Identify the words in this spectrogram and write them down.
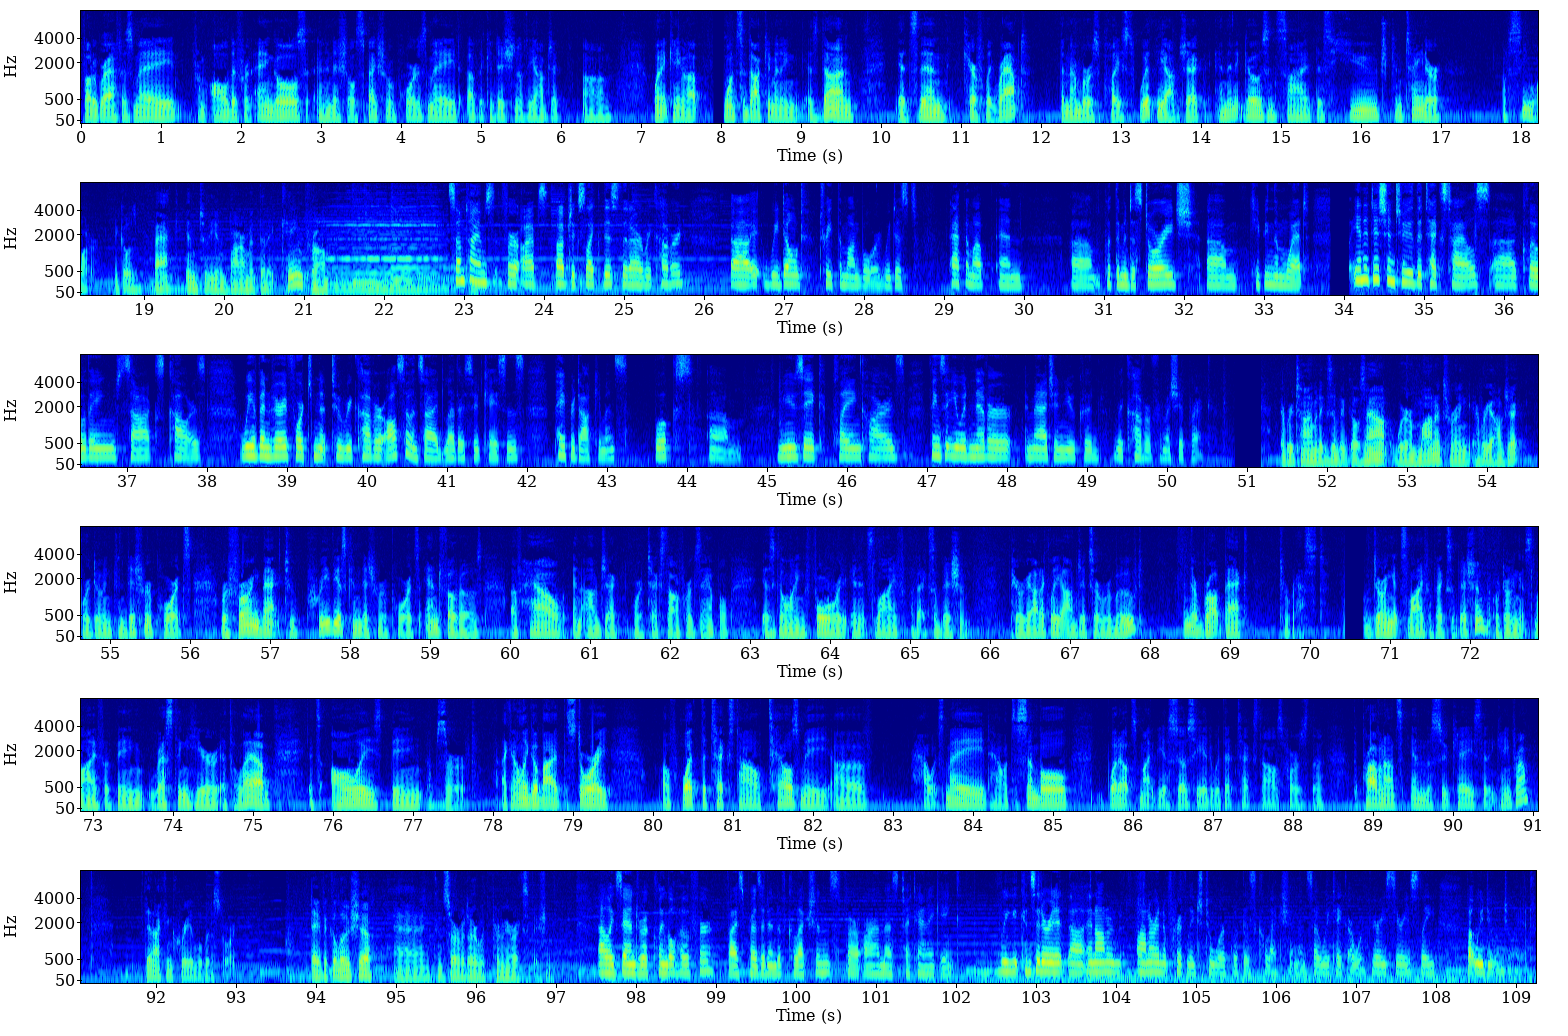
Photograph is made from all different angles. An initial inspection report is made of the condition of the object um, when it came up. Once the documenting is done, it's then carefully wrapped. The number is placed with the object, and then it goes inside this huge container of seawater. It goes back into the environment that it came from. Sometimes for ob- objects like this that are recovered, uh, we don't treat them on board. We just pack them up and um, put them into storage, um, keeping them wet. In addition to the textiles, uh, clothing, socks, collars, we have been very fortunate to recover also inside leather suitcases paper documents, books, um, music, playing cards, things that you would never imagine you could recover from a shipwreck. Every time an exhibit goes out, we're monitoring every object. We're doing condition reports, referring back to previous condition reports and photos of how an object, or a textile, for example, is going forward in its life of exhibition. Periodically, objects are removed and they're brought back to rest. During its life of exhibition or during its life of being resting here at the lab, it's always being observed. I can only go by the story of what the textile tells me of how it's made, how it's assembled, what else might be associated with that textile as far as the, the provenance in the suitcase that it came from, then I can create a little bit of story. David Galusha, and conservator with Premier Exhibition. Alexandra Klingelhofer, Vice President of Collections for RMS Titanic Inc. We consider it uh, an honor, honor and a privilege to work with this collection, and so we take our work very seriously, but we do enjoy it.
